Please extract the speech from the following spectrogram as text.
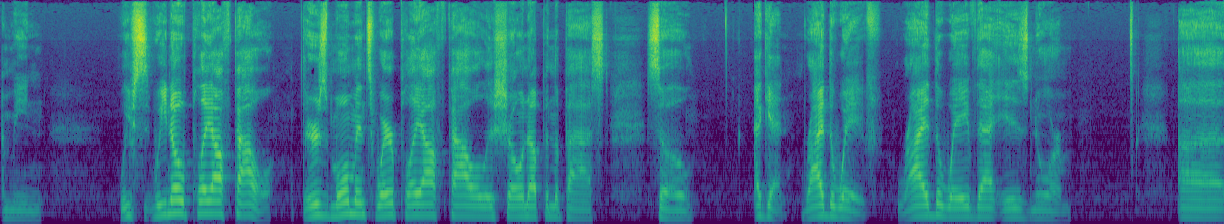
I mean, we we know playoff Powell there's moments where playoff Powell is showing up in the past. So, again, ride the wave. Ride the wave that is Norm. Uh,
